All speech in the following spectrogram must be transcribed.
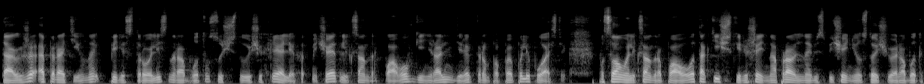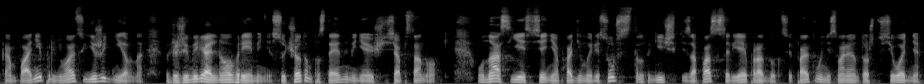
также оперативно перестроились на работу в существующих реалиях, отмечает Александр Павлов, генеральный директор МПП «Полипластик». По словам Александра Павлова, тактические решения, направленные на обеспечение устойчивой работы компании, принимаются ежедневно в режиме реального времени с учетом постоянно меняющейся обстановки. У нас есть все необходимые ресурсы, стратегический запас сырья и продукции. Поэтому, несмотря на то, что сегодня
